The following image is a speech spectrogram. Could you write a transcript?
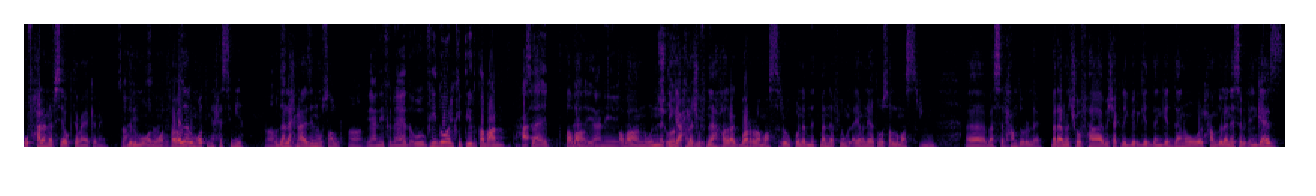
وفي حالة نفسية واجتماعية كمان. صحيح، دي المواطن. فبدا صحيح. المواطن يحس بيها. آه، وده اللي. إحنا عايزين نوصل له آه يعني في نهايه وفي دول كتير طبعا حققت طبعا آه، يعني طبعا والنتيجة إحنا. شفناها حضرتك بره مصر وكنا بنتمنى في يوم من الأيام إن هي توصل لمصر. آه بس الحمد لله بدأنا نشوفها بشكل كبير جدا جدا والحمد لله نسب الإنجاز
